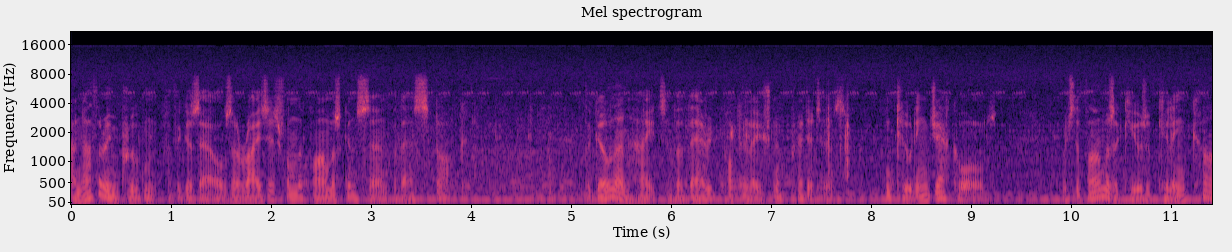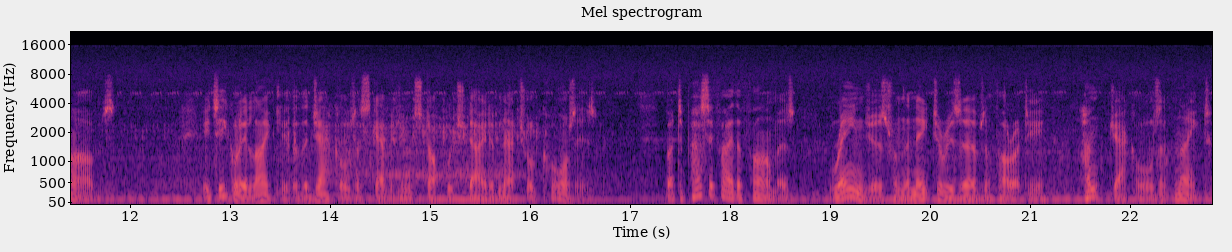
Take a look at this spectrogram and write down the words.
Another improvement for the gazelles arises from the farmer's concern for their stock. The Golan Heights have a varied population of predators, including jackals, which the farmers accuse of killing calves. It's equally likely that the jackals are scavenging stock which died of natural causes. But to pacify the farmers, rangers from the Nature Reserves Authority hunt jackals at night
